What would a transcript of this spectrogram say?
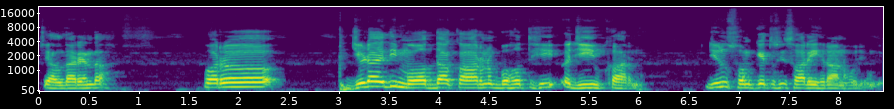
ਚੱਲਦਾ ਰਹਿੰਦਾ, ਪਰ ਜਿਹੜਾ ਇਹਦੀ ਮੌਤ ਦਾ ਕਾਰਨ ਬਹੁਤ ਹੀ ਅਜੀਬ ਕਾਰਨ, ਜਿਹਨੂੰ ਸੁਣ ਕੇ ਤੁਸੀਂ ਸਾਰੇ ਹੈਰਾਨ ਹੋ ਜਾਓਗੇ।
